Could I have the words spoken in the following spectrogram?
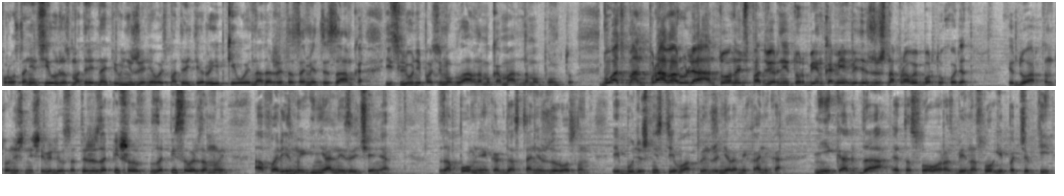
Просто нет сил уже смотреть на эти унижения. Ой, смотрите, рыбки, ой, надо же это самец и самка, и слюни по всему главному командному пункту. Боцман, право руля, Антоныч, подверни турбинками. Видишь же, на правый борт уходят. Эдуард Антонович не шевелился. Ты же запишешь, записываешь за мной афоризмы и гениальные изречения. Запомни, когда станешь взрослым и будешь нести вахту инженера-механика, никогда это слово разбей на слоги, подчерти,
